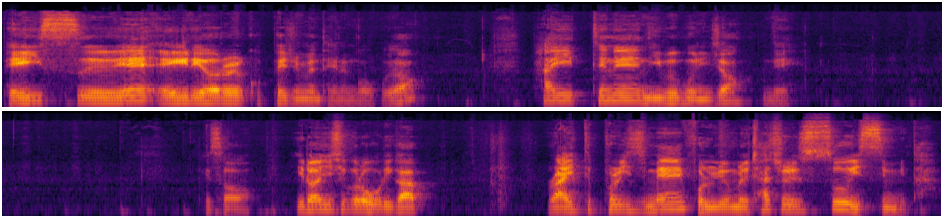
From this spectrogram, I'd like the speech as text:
베이스의 에이리어를 곱해주면 되는 거고요. 하이트는 이 부분이죠. 네. 그래서 이런 식으로 우리가 라이트 프리즘의 볼륨을 찾을 수 있습니다.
